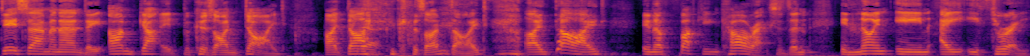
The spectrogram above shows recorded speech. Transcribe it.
dear Sam and Andy, I'm gutted because I'm died. I died Yeah. because I'm died. I died in a fucking car accident in 1983,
